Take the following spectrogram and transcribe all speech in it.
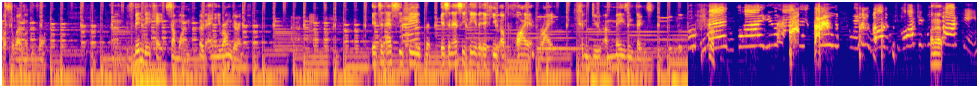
what's the word I'm looking for? Um, vindicate someone of any wrongdoing. It's an SCP that it's an SCP that if you apply it right can do amazing things. Wolfhead, why you haven't while watching know. talking?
